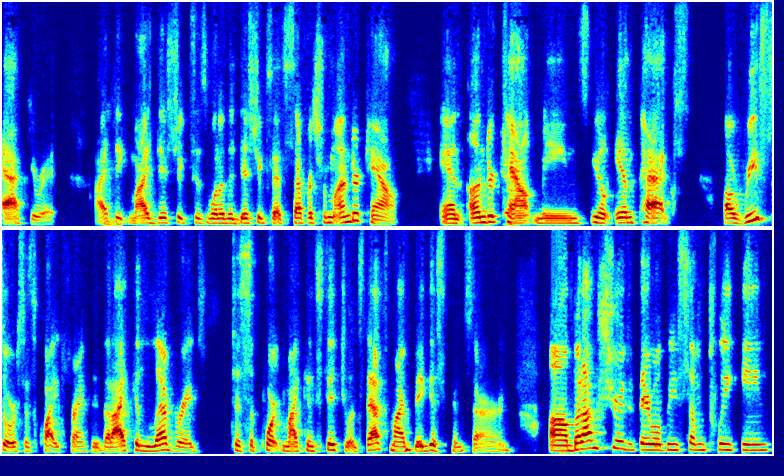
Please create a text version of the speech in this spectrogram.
accurate. I mm-hmm. think my district is one of the districts that suffers from undercount, and undercount yeah. means you know impacts uh, resources, quite frankly, that I can leverage to support my constituents. That's my biggest concern. Um, but I'm sure that there will be some tweaking.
